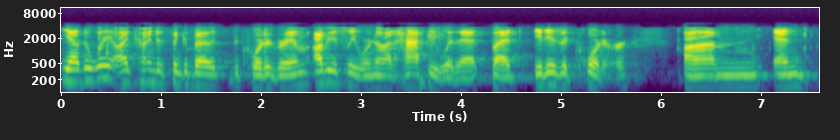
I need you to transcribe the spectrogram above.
Yeah. The way I kind of think about the quarter, Graham, obviously we're not happy with it, but it is a quarter. Um and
